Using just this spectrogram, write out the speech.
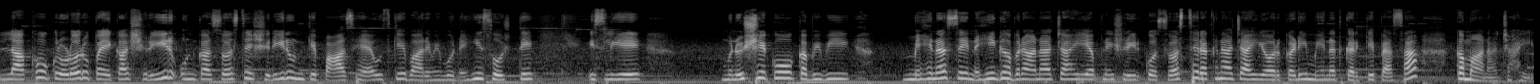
लाखों करोड़ों रुपए का शरीर, उनका स्वस्थ शरीर उनके पास है, उसके बारे में वो नहीं सोचते। इसलिए मनुष्य को कभी भी मेहनत से नहीं घबराना चाहिए, अपने शरीर को स्वस्थ रखना चाहिए और कड़ी मेहनत करके पैसा कमाना चाहिए।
